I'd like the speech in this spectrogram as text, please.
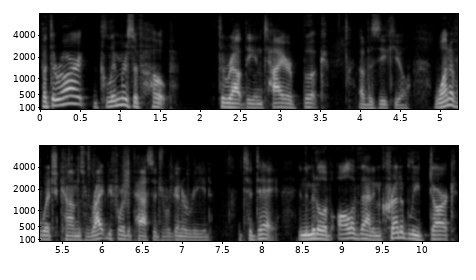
But there are glimmers of hope throughout the entire book of Ezekiel, one of which comes right before the passage we're going to read today. In the middle of all of that incredibly dark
